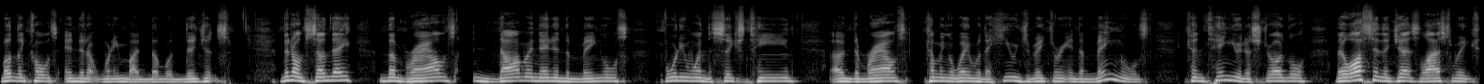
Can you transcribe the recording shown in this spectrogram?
But the Colts ended up winning by double digits. Then on Sunday, the Browns dominated the Bengals 41 to 16. Uh, the Browns coming away with a huge victory, and the Bengals continue to struggle. They lost to the Jets last week.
